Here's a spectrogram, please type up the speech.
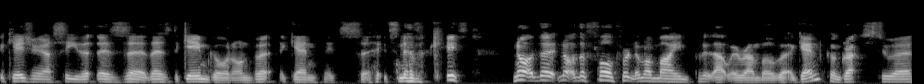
occasionally I see that there's uh, there's the game going on, but again, it's uh, it's never it's not the not at the forefront of my mind. Put it that way, Rambo. But again, congrats to uh,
